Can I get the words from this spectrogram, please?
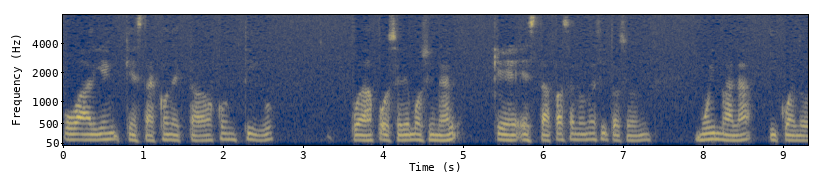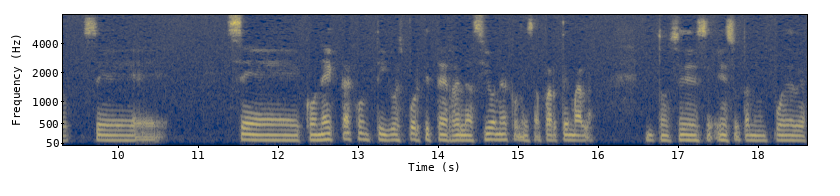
o alguien que está conectado contigo, pueda ser emocional, que está pasando una situación muy mala y cuando se, se conecta contigo es porque te relaciona con esa parte mala. Entonces eso también puede ver.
